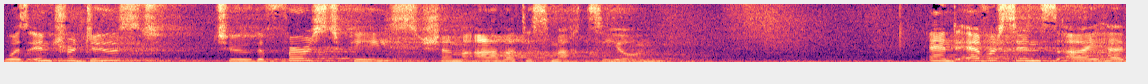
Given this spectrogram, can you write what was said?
was introduced to the first piece, Shama'a Vatismach Zion, And ever since I had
